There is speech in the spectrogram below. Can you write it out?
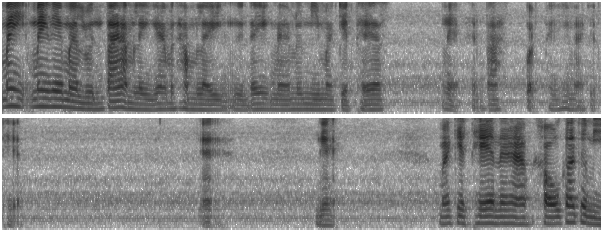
ไม่ไม่ได้มาลุ้นแต้มอะไรเงี้ย มันทำอะไรอื่นได้อีกไหมมันมี Market Place เนี่ย เห็นปะกดไปที่ Market Place เนี่ย Market Place นะครับ เขาก็จะมี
